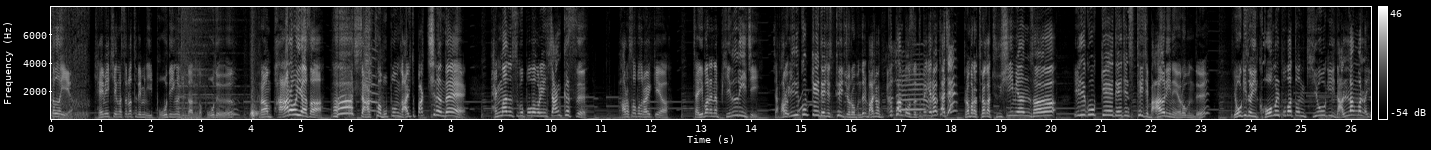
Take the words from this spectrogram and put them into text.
클리어. 개미킹을 쓰러뜨리면 이 보딩을 준다는 거 보드. 그럼 바로 이어서. 아 진짜 아쿠아 못 뽑은 거 아직도 빡치는데. 100만원 쓰고 뽑아버린 샹크스. 바로 써보도록 할게요 자 이번에는 빌리지. 자 바로 7개의 돼지 스테이지 여러분들 마지막 끝판 보스 뚜베개로 가자. 바로 들어가 주시면서 7개의 돼지 스테이지 마을이네 여러분들. 여기서 이 검을 뽑았던 기억이 날랑말랑 이,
